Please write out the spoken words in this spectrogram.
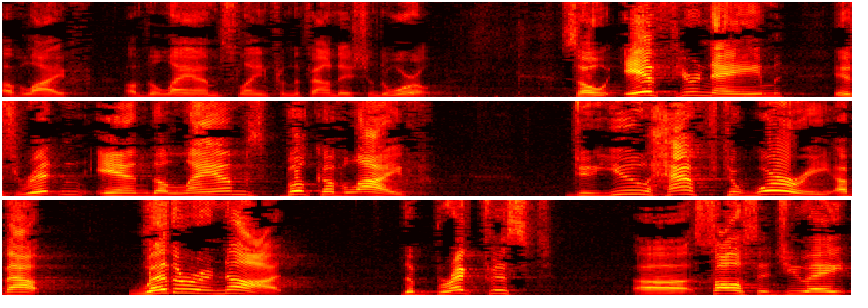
of life of the Lamb slain from the foundation of the world. So if your name is written in the Lamb's book of life, do you have to worry about whether or not the breakfast uh, sausage you ate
